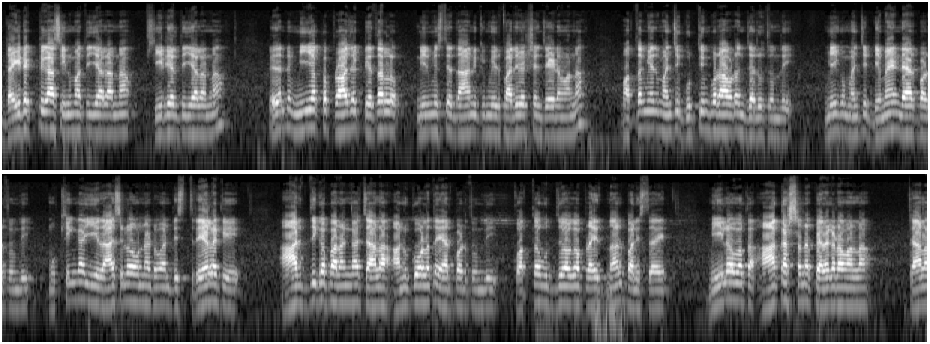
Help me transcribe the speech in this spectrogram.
డైరెక్ట్గా సినిమా తీయాలన్నా సీరియల్ తీయాలన్నా లేదంటే మీ యొక్క ప్రాజెక్ట్ ఇతరులు నిర్మిస్తే దానికి మీరు పర్యవేక్షణ చేయడం వలన మొత్తం మీద మంచి గుర్తింపు రావడం జరుగుతుంది. మీకు మంచి డిమాండ్ ఏర్పడుతుంది. ముఖ్యంగా ఈ రాశిలో ఉన్నటువంటి స్త్రీలకి ఆర్థిక పరంగా చాలా అనుకూలత ఏర్పడుతుంది. కొత్త ఉద్యోగ ప్రయత్నాలు ఫలిస్తాయి. మీలో ఒక ఆకర్షణ పెరగడం వల్ల చాలా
